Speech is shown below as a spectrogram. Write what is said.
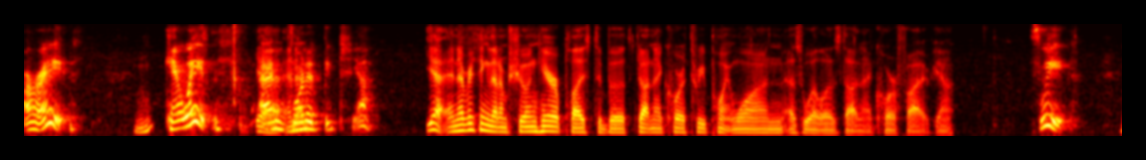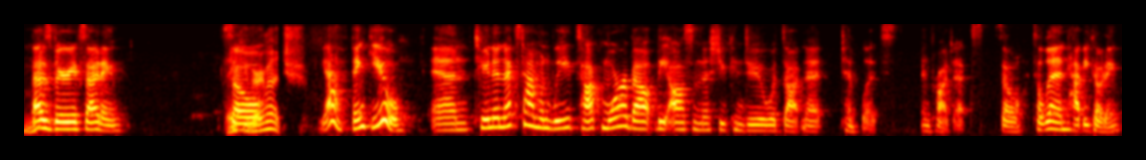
All right. mm-hmm. Can't wait. Yeah, I'm going to be yeah. Yeah, and everything that I'm showing here applies to both .NET Core 3.1 as well as .NET Core 5. Yeah. Sweet. Mm-hmm. That is very exciting. Thank so, you very much. Yeah, thank you. And tune in next time when we talk more about the awesomeness you can do with .NET templates and projects. So till then, happy coding.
